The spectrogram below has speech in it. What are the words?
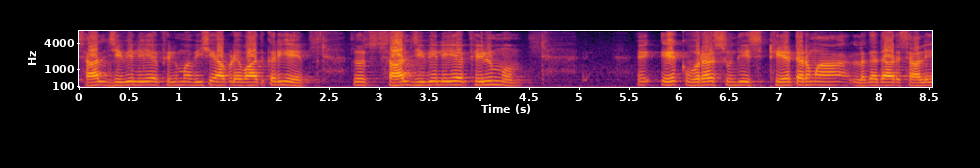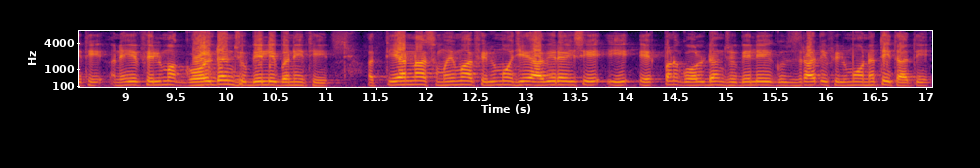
સાલ જીવી લઈએ ફિલ્મ વિશે આપણે વાત કરીએ તો સાલ જીવી લઈએ ફિલ્મ એ- એક વર્ષ સુધી થિયેટરમાં લગાતાર ચાલી હતી અને એ ફિલ્મ ગોલ્ડન જુબેલી બની હતી. અત્યારના સમયમાં ફિલ્મો જે આવી રહી છે, એ એક પણ ગોલ્ડન જુબેલી ગુજરાતી ફિલ્મો નથી થતી.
